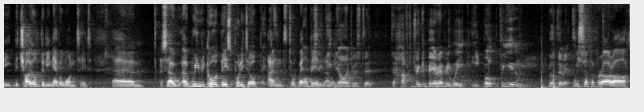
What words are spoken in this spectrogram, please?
the, the child that he never wanted. Um, so uh, we record this, put it up, and talk about the Obviously, beer that deeply week. arduous to, to have to drink a beer every week, we- but for you, we'll do it. We suffer for our art.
